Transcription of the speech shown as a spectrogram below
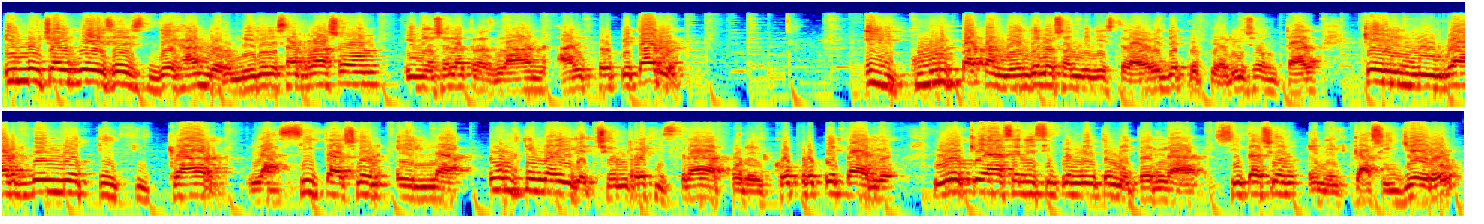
Y muchas veces dejan dormir esa razón y no se la trasladan al propietario y culpa también de los administradores de propiedad horizontal que en lugar de notificar la citación en la última dirección registrada por el copropietario, lo que hacen es simplemente meter la citación en el casillero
